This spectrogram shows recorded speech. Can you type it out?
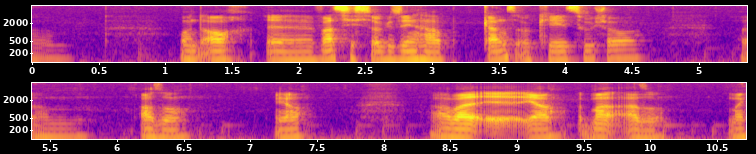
Ähm, und auch, äh, was ich so gesehen habe, ganz okay Zuschauer. Ähm, also, ja. Aber äh, ja, also man,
